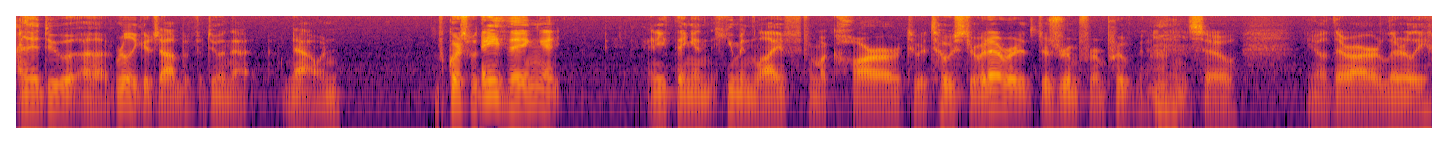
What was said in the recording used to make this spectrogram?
and they do a really good job of doing that now. And of course, with anything, anything in human life, from a car to a toaster, whatever, there's room for improvement. Mm-hmm. And so, you know, there are literally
